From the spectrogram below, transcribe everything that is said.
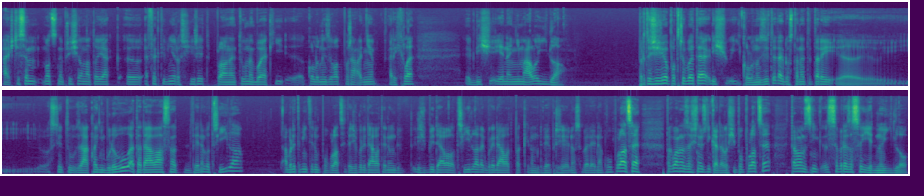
A ještě jsem moc nepřišel na to, jak uh, efektivně rozšířit planetu, nebo jak ji uh, kolonizovat pořádně a rychle, když je na ní málo jídla. Protože že ho potřebujete, když ji kolonizujete, tak dostanete tady uh, vlastně tu základní budovu a ta dává snad dvě nebo tři jídla a budete mít jednu populaci, takže bude dávat jenom, když by dávalo tři jídla, tak bude dávat pak jenom dvě, protože jedno se bere jedna populace, pak vám začne vznikat další populace, tam vám vznik, se bere zase jedno jídlo.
